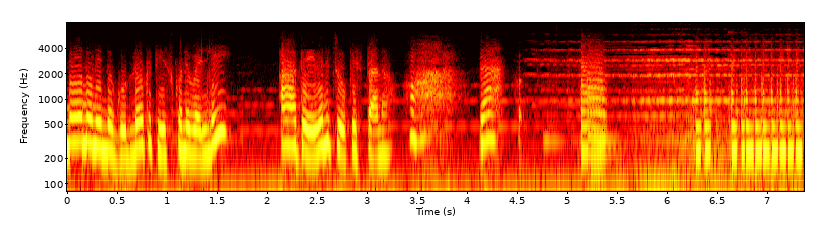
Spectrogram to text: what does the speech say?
నేను నిన్ను గుడిలోకి తీసుకుని వెళ్ళి ఆ దేవిని చూపిస్తాను. రా. Thank you.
